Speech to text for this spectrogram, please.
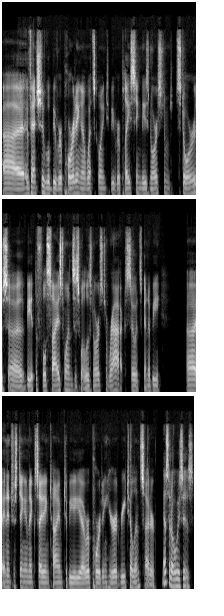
uh, eventually, we'll be reporting on what's going to be replacing these Nordstrom stores, uh, be it the full sized ones as well as Nordstrom racks. So it's going to be uh, an interesting and exciting time to be uh, reporting here at Retail Insider, as it always is.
